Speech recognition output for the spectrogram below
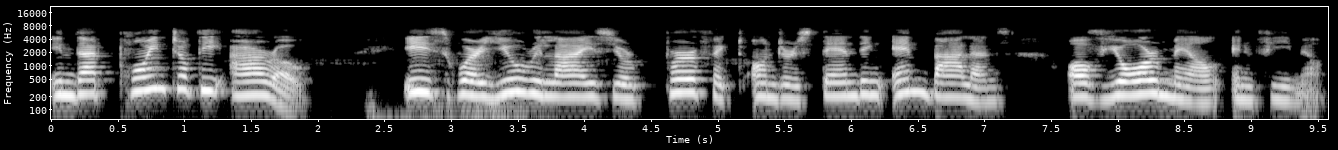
in that point of the arrow, is where you realize your perfect understanding and balance of your male and female.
